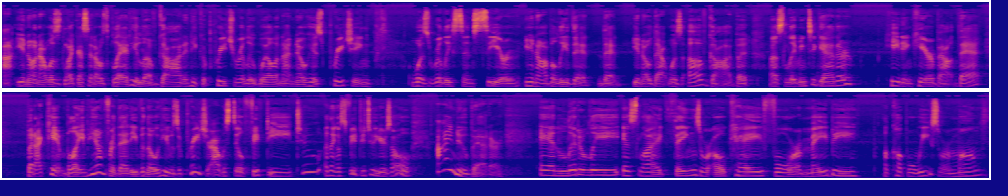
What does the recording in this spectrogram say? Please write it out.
I, you know, and I was, like I said, I was glad he loved God and he could preach really well. And I know his preaching was really sincere. You know, I believe that, that, you know, that was of God. But us living together, he didn't care about that. But I can't blame him for that, even though he was a preacher. I was still 52, I think I was 52 years old. I knew better. And literally, it's like things were okay for maybe a couple weeks or a month.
